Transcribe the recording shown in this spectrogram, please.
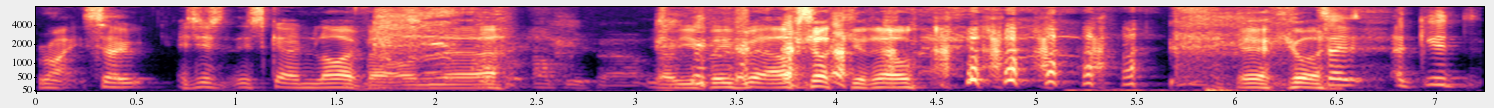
Right. So It's just it's going live out on. Uh, I'll bleep it out. oh, you beef it out. Fucking hell. yeah, go on. so a good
